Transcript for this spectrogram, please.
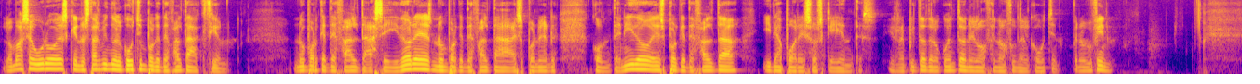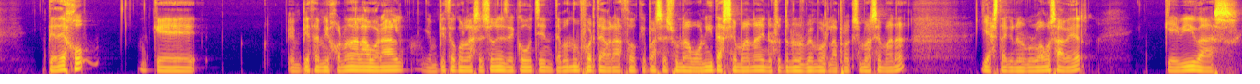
lo más seguro es que no estás viendo el coaching porque te falta acción. No porque te falta seguidores, no porque te falta exponer contenido, es porque te falta ir a por esos clientes. Y repito, te lo cuento en el océano azul del coaching. Pero en fin, te dejo que empieza mi jornada laboral, que empiezo con las sesiones de coaching. Te mando un fuerte abrazo, que pases una bonita semana y nosotros nos vemos la próxima semana. Y hasta que nos volvamos a ver, que vivas,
